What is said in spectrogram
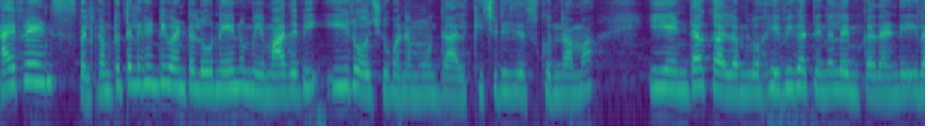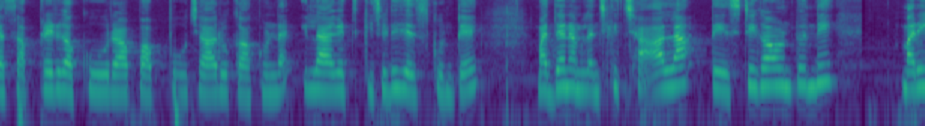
హాయ్ ఫ్రెండ్స్ వెల్కమ్ టు తెలుగింటి వంటలు. నేను మీ మాధవి. ఈరోజు మనము దాల్ కిచిడి చేసుకుందామా? ఈ ఎండాకాలంలో హెవీగా తినలేము కదండి. ఇలా సపరేట్గా కూర పప్పు చారు కాకుండా ఇలాగే కిచిడి చేసుకుంటే మధ్యాహ్నం లంచ్కి చాలా టేస్టీగా ఉంటుంది. మరి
